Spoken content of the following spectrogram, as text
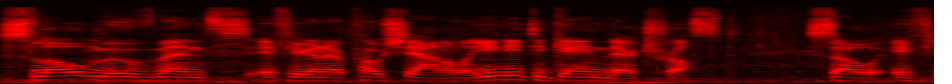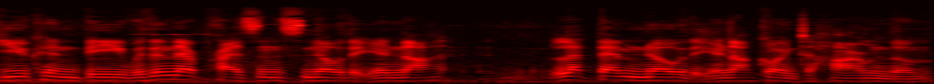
slow movements. If you're going to approach the animal, you need to gain their trust. So if you can be within their presence, know that you're not, let them know that you're not going to harm them,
